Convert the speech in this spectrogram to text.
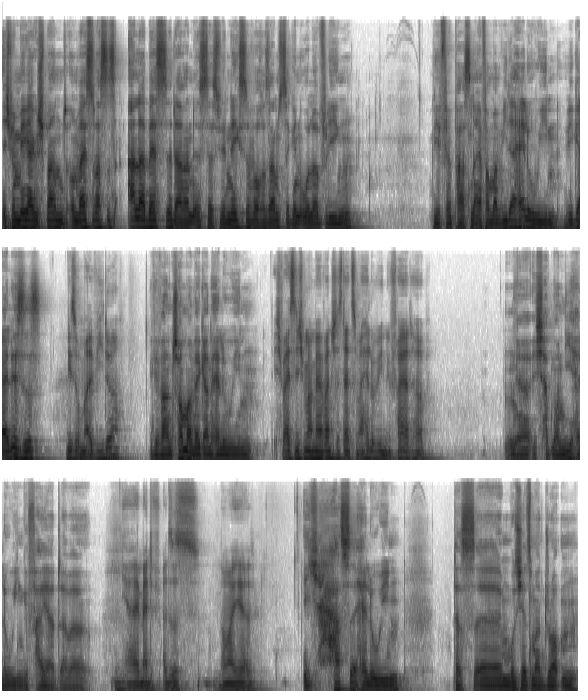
ich Mann, bin mega gespannt. Und weißt du, was das Allerbeste daran ist, dass wir nächste Woche Samstag in Urlaub fliegen? Wir verpassen einfach mal wieder Halloween. Wie geil ist es? Wieso mal wieder? Wir waren schon mal weg an Halloween. Ich weiß nicht mal mehr, wann ich das letzte Mal Halloween gefeiert habe. Ja, ich habe noch nie Halloween gefeiert, aber Ja, im Endeffekt, also es ist nochmal hier. ich hasse Halloween. Das äh, muss ich jetzt mal droppen.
